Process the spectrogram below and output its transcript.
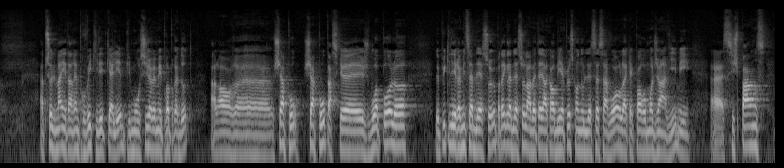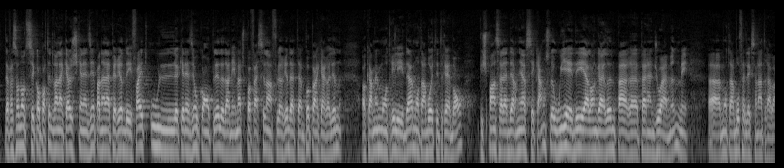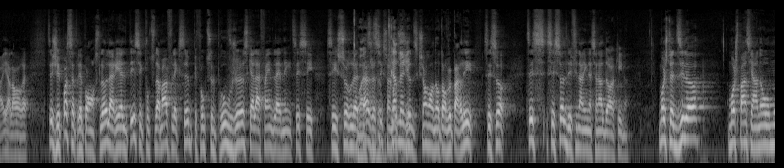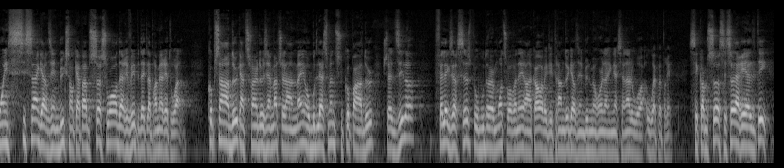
absolument, il est en train de prouver qu'il est de calibre. Puis moi aussi, j'avais mes propres doutes. Alors, euh, chapeau, chapeau, parce que je vois pas, là, depuis qu'il est remis de sa blessure. Peut-être que la blessure l'embêtait encore bien plus qu'on nous le laissait savoir là, quelque part au mois de janvier, mais euh, si je pense de la façon dont il s'est comporté devant la cage du Canadien pendant la période des fêtes où le Canadien au complet, dans des matchs pas faciles en Floride, à Tampa et en Caroline, a quand même montré les dents. Montembeau était très bon. Puis je pense à la dernière séquence, là, oui, aidé à Long Island par, euh, par Andrew Hammond, mais euh, fait de l'excellent travail. Alors, euh, tu sais, j'ai pas cette réponse-là. La réalité, c'est qu'il faut que tu demeures flexible, puis il faut que tu le prouves jusqu'à la fin de l'année. Tu sais, c'est sur le temps. Je sais que c'est un autre sujet de discussion dont on veut parler. C'est ça. C'est ça le défi dans la Ligue nationale de hockey. Moi, je te dis, là, moi, je pense qu'il y en a au moins 600 gardiens de but qui sont capables ce soir d'arriver et d'être la première étoile. Coupe ça en deux quand tu fais un deuxième match le lendemain. Au bout de la semaine, tu le coupes en deux. Je te dis, là, fais l'exercice, puis au bout d'un mois, tu vas venir encore avec les 32 gardiens de but numéro un dans la Ligue nationale ou à, peu près. C'est comme ça, c'est ça la réalité.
